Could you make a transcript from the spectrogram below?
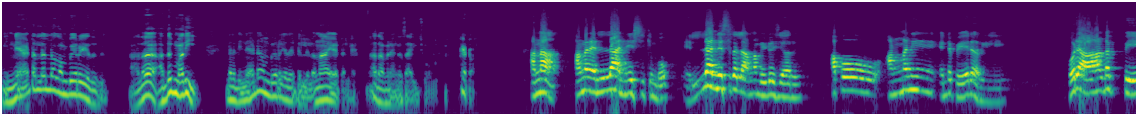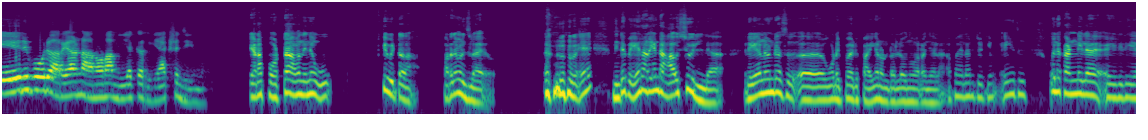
നിന്നെയായിട്ടല്ലല്ലോ കമ്പയർ ചെയ്തത്. അത് അത് മതി. എന്താ നിന്നെയായിട്ട് കമ്പയർ ചെയ്തിട്ടില്ലല്ലോ നായയായിട്ടല്ലേ അത് അവനങ്ങ് സഹിച്ചോളൂ കേട്ടോ? അണ്ണാ അണ്ണൻ എല്ലാം അന്വേഷിക്കുമ്പോൾ എല്ലാം അന്വേഷിച്ചിട്ടല്ല അണ്ണൻ വീഡിയോ ചെയ്യാറ്? അപ്പോ അണ്ണന് എന്റെ പേരറിയില്ലേ ഒരാളുടെ പേര് പോലും അറിയാണ്ടാണോടാ നീയൊക്കെ റിയാക്ഷൻ ചെയ്യുന്നത് എടാ പൊട്ട അവൻ നിന്നെ ഊക്കി വിട്ടതാ. പറഞ്ഞു മനസ്സിലായോ? ഏ നിന്റെ പേരറിയേണ്ട ആവശ്യമില്ല. രേണുവിന്റെ കൂടെ ഇപ്പൊ ഒരു പയ്യൻ ഉണ്ടല്ലോ എന്ന് പറഞ്ഞാൽ അപ്പൊ എല്ലാവരും ചോദിക്കും ഏത്? ഒരു കണ്ണിലെ എഴുതിയ.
